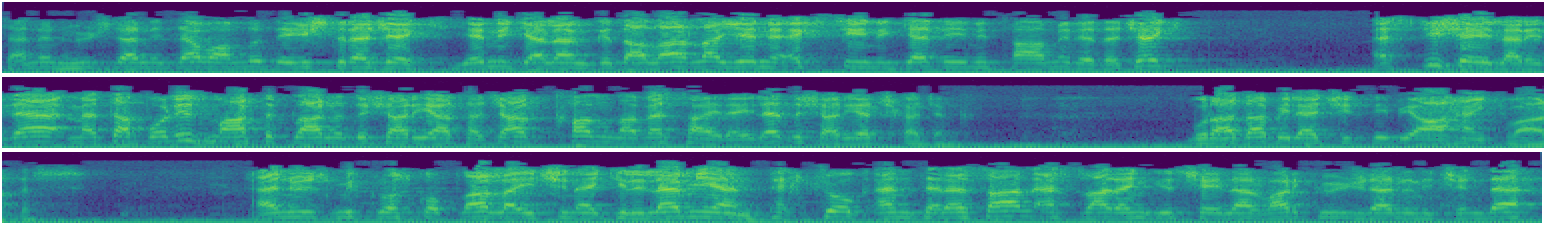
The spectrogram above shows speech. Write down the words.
senin hücreni devamlı değiştirecek, yeni gelen gıdalarla yeni eksiğini, gediğini tamir edecek, eski şeyleri de metabolizm artıklarını dışarıya atacak, kanla vesaireyle dışarıya çıkacak. Burada bile ciddi bir ahenk vardır. Henüz mikroskoplarla içine girilemeyen pek çok enteresan esrarengiz şeyler var ki hücrenin içinde,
